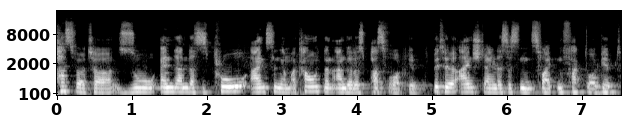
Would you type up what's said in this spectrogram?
Passwörter so ändern, dass es pro einzelnem Account ein anderes Passwort gibt. Bitte einstellen, dass es einen zweiten Faktor gibt.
